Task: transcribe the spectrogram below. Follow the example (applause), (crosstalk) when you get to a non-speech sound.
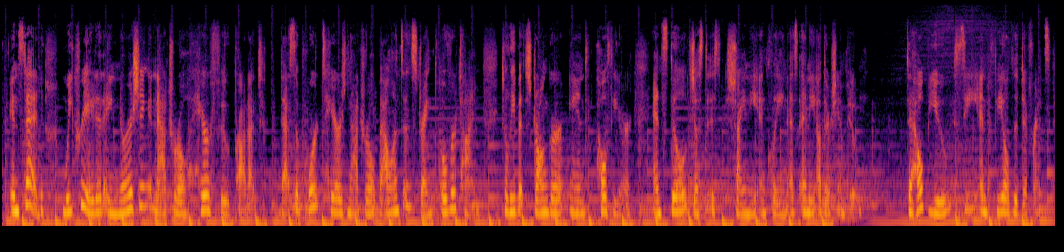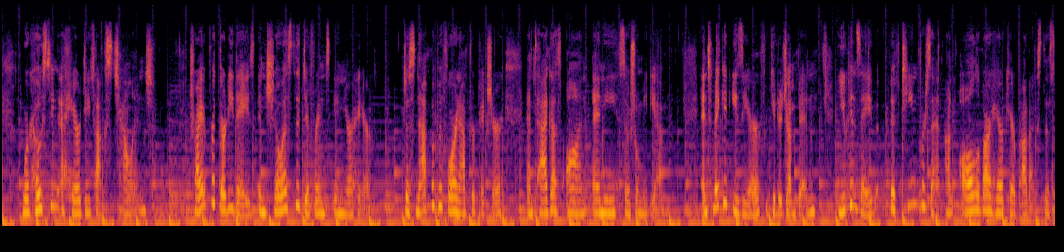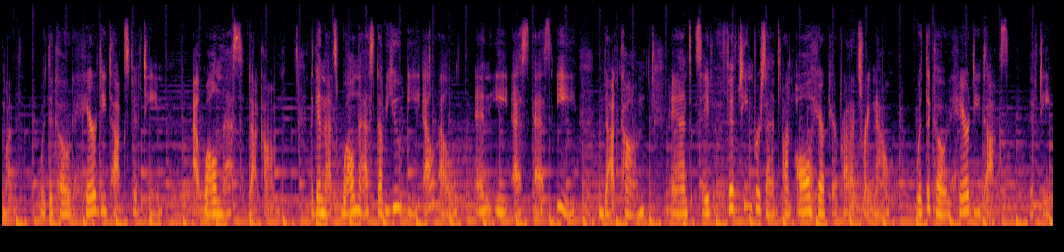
Instead, we created a nourishing and natural hair food product that supports hair's natural balance and strength over time to leave it stronger and healthier and still just as shiny and clean as any other shampoo. To help you see and feel the difference, we're hosting a hair detox challenge. Try it for 30 days and show us the difference in your hair. Just snap a before and after picture and tag us on any social media. And to make it easier for you to jump in, you can save 15% on all of our hair care products this month with the code HairDetox15 at wellnesse.com. Again, that's wellness, W E L L N E S S E.com, and save 15% on all hair care products right now with the code HairDetox15.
